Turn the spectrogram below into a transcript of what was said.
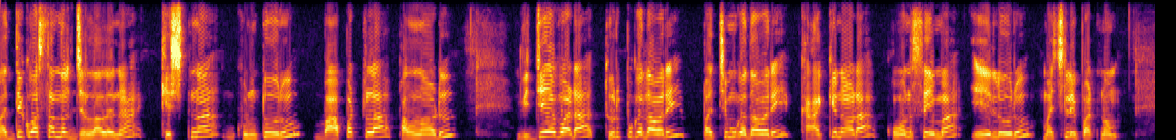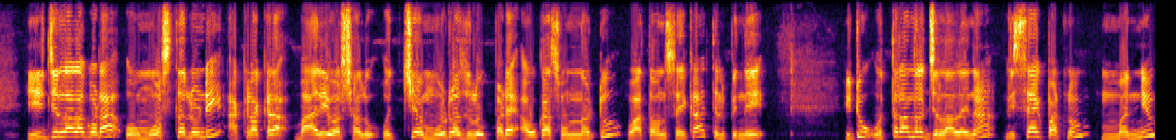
మధ్య కోస్తాంధ్ర జిల్లాలైన కృష్ణా గుంటూరు బాపట్ల పల్నాడు విజయవాడ తూర్పుగోదావరి పశ్చిమ గోదావరి కాకినాడ కోనసీమ ఏలూరు మచిలీపట్నం. ఈ జిల్లాలో కూడా ఓ మోస్తరు నుండి అక్కడక్కడ భారీ వర్షాలు వచ్చే మూడు రోజులు పడే అవకాశం ఉన్నట్టు వాతావరణ శాఖ తెలిపింది. ఇటు ఉత్తరాంధ్ర జిల్లాలైన విశాఖపట్నం మన్యం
